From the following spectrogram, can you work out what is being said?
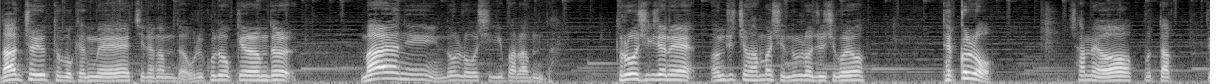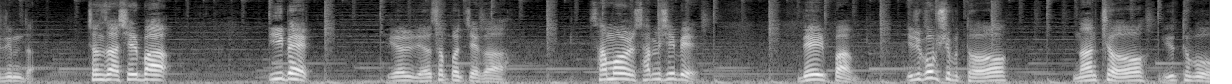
난초 유튜브 경매 진행합니다. 우리 구독자 여러분들 많이 놀러 오시기 바랍니다. 들어오시기 전에 엄지척 한 번씩 눌러주시고요. 댓글로 참여 부탁드립니다. 천사 실바 216번째가 3월 30일 내일 밤 7시부터 난초 유튜브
